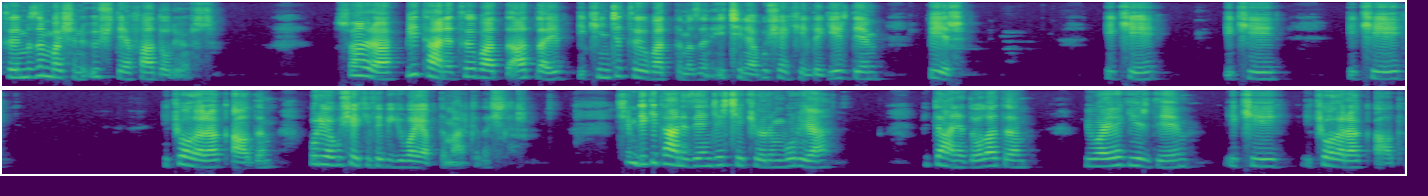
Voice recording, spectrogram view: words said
tığımızın başını 3 defa doluyoruz. Sonra bir tane tığ battı atlayıp ikinci tığ battımızın içine bu şekilde girdim. 1 2 2 2 2 olarak aldım. Buraya bu şekilde bir yuva yaptım arkadaşlar. Şimdi iki tane zincir çekiyorum buraya. Bir tane doladım. Yuvaya girdim. 2 2 olarak aldım.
